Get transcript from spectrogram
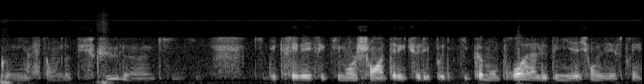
commis un certain nombre d'opuscules, euh, qui, décrivait effectivement le champ intellectuel et politique comme en proie à la lepénisation des esprits.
